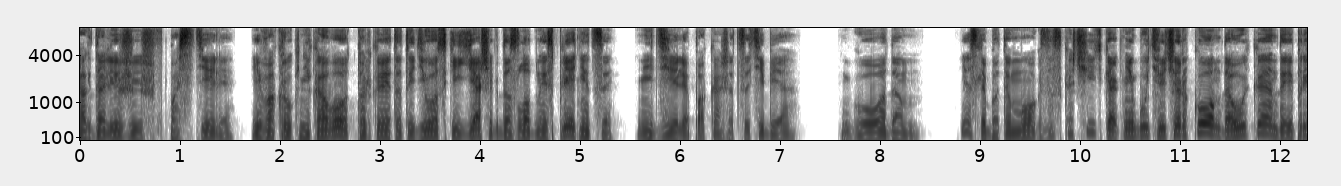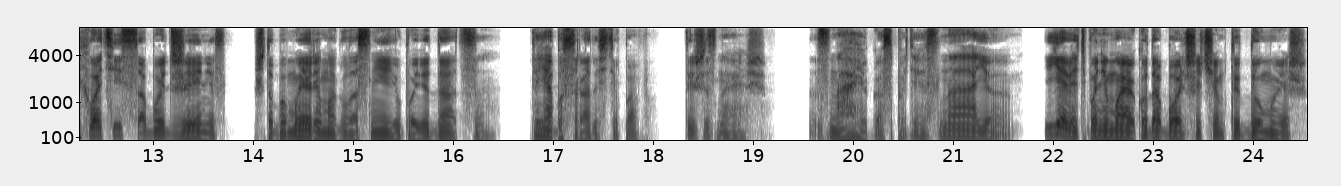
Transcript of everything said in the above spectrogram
Когда лежишь в постели, и вокруг никого, только этот идиотский ящик до злобной сплетницы, неделя покажется тебе годом. Если бы ты мог заскочить как-нибудь вечерком до уикенда и прихватить с собой Дженнис, чтобы Мэри могла с нею повидаться. Да я бы с радостью, пап. Ты же знаешь. Знаю, Господи, знаю. Я ведь понимаю куда больше, чем ты думаешь.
